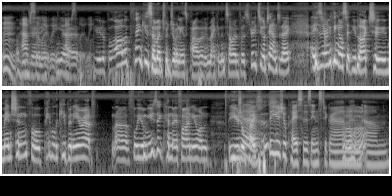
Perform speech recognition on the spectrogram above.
Mm, of the journey. absolutely, Yeah, absolutely. Beautiful. Oh, look, thank you so much for joining us, Parliament, and making the time for Streets of Your Town today. Is there anything else that you'd like to mention for people to keep an ear out uh, for your music? Can they find you on the usual Yeah, places? Uh-huh. The usual places, Instagram and um,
